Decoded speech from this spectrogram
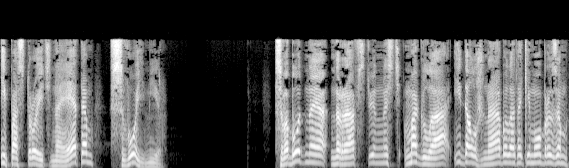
и построить на этом свой мир. Свободная нравственность могла и должна была таким образом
